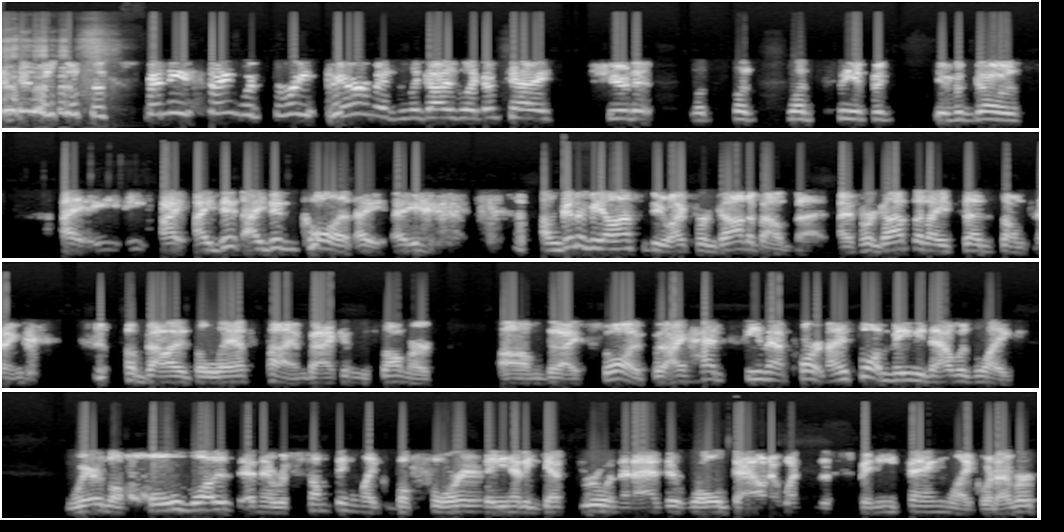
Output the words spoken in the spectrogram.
It was just a spinny thing with three pyramids, and the guy's like, "Okay, shoot it. Let's let's let's see if it if it goes." I I, I did I did call it. I, I I'm gonna be honest with you. I forgot about that. I forgot that I said something about it the last time back in the summer um, that I saw it, but I had seen that part, and I thought maybe that was like where the hole was, and there was something like before it that he had to get through, and then as it rolled down, it went to the spinny thing, like whatever.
